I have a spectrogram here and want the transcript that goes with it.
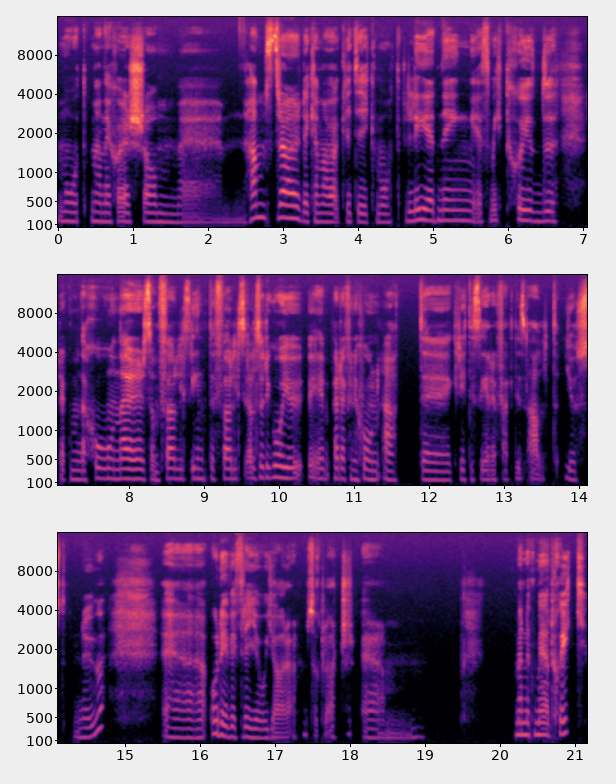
mot människor som eh, hamstrar. Det kan vara kritik mot ledning, smittskydd, rekommendationer som följs, inte följs. Alltså det går ju eh, per definition att eh, kritisera faktiskt allt just nu. Eh, och det är vi fria att göra såklart. Ehm, men ett medskick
